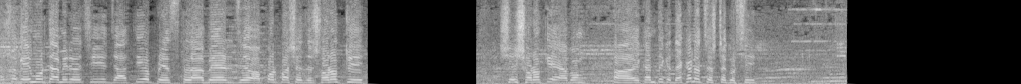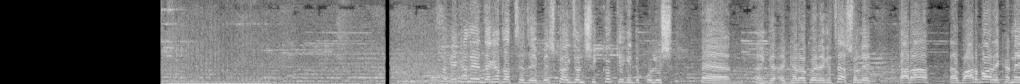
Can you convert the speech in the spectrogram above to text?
দর্শক, এই মুহূর্তে আমি রয়েছি জাতীয় প্রেস ক্লাবের যে অপর পাশে যে সড়কটি, সেই সড়কে এবং এখান থেকে দেখানোর চেষ্টা করছি দেখা যাচ্ছে যে বেশ কয়েকজন শিক্ষককে কিন্তু পুলিশ আহ, ঘেরাও করে রেখেছে। আসলে তারা বারবার এখানে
